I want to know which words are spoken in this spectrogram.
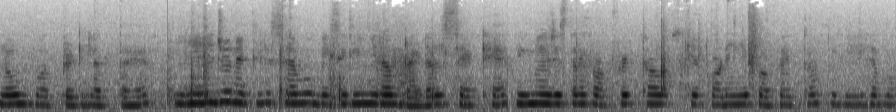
नो बहुत प्रिटी लगता है। ये जो नेकलेस है, वो बेसिकली मेरा ब्राइडल सेट है। मेरा जिस तरह का आउटफिट था, उसके अकॉर्डिंग ये परफेक्ट था। तो ये है वो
